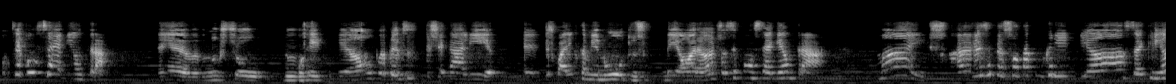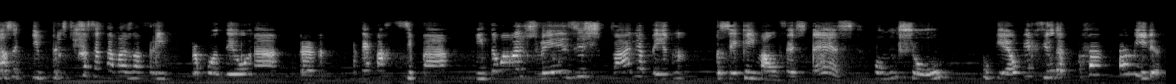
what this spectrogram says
você consegue entrar né? no show do Rei Leão, por exemplo, você chegar ali é, 40 minutos, meia hora antes, você consegue entrar. Mas, às vezes a pessoa está com criança, criança que precisa sentar mais na frente para poder orar, para até participar. Então, às vezes, vale a pena você queimar um Fast Pass com um show, porque é o perfil da família.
